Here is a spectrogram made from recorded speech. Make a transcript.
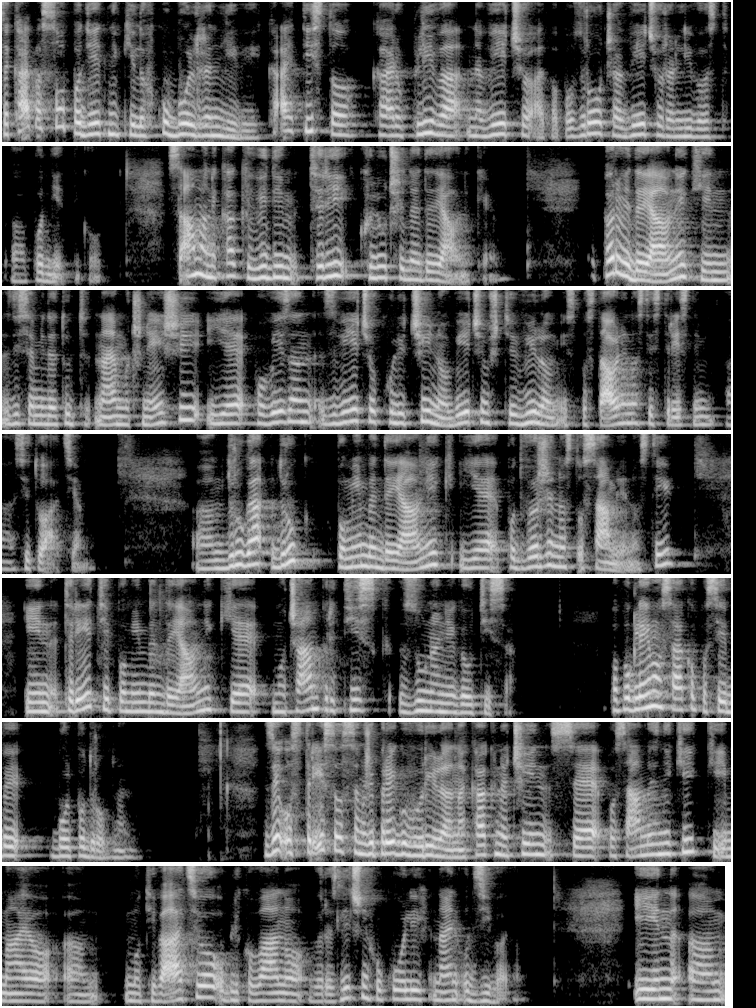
Zakaj pa so podjetniki lahko bolj ranljivi? Kaj je tisto, kar vpliva na večjo ali pa povzroča večjo ranljivost podjetnikov? Sama nekako vidim tri ključne dejavnike. Prvi dejavnik, in zdi se mi, da je tudi najmočnejši, je povezan z večjo količino, večjim številom izpostavljenosti stresnim situacijam. Druga, drug pomemben dejavnik je podvrženost osamljenosti. In tretji pomemben dejavnik je močan pritisk zunanjega vtisa. Pa poglejmo vsako posebej bolj podrobno. Zdaj, o stresu sem že prej govorila, na kak način se posamezniki, ki imajo um, motivacijo oblikovano v različnih okoljih, naj odzivajo. In um,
